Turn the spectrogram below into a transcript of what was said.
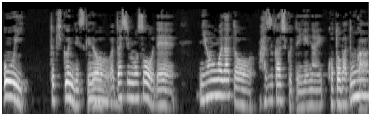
多いと聞くんですけど、私もそうで、日本語だと恥ずかしくて言えない言葉とか、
